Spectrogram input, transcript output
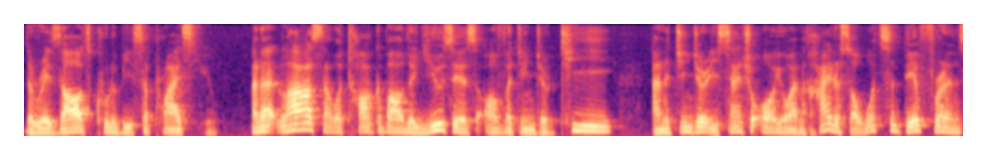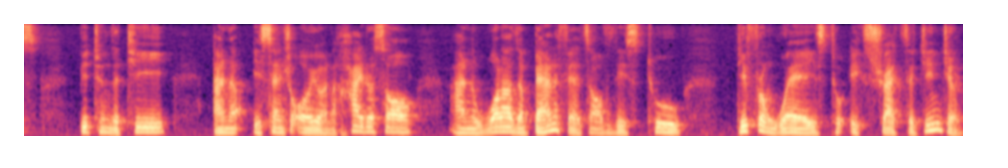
The results could be surprise you. And at last, I will talk about the uses of ginger tea and ginger essential oil and hydrosol. What's the difference between the tea and essential oil and hydrosol? And what are the benefits of these two different ways to extract the ginger?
